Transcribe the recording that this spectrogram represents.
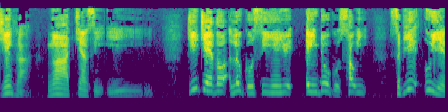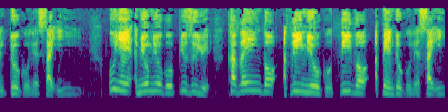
ခြင်းငှာ ငါကြံစီ၏ကြီးကျယ်သောအလုတ်ကိုစီရင်၍အိမ်တို့ကိုဆောက်၏စပြည့်ဥယျင်တို့ကိုလည်းစိုက်၏ဥယျင်အမျိုးမျိုးကိုပြုစု၍ခသိန်းသောအသီးမျိုးကိုသီးသောအပင်တို့ကိုလည်းစိုက်၏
